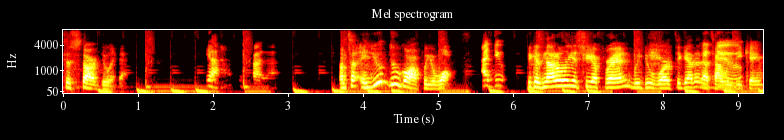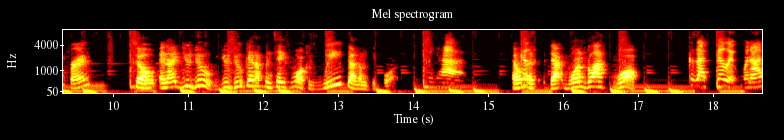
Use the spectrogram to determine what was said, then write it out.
to start doing that. Yeah, I have to try that. I'm telling, and you do go out for your walks. I do. because not only is she a friend, we do work together. That's how we became friends. So, and I, you do, you do get up and take walks because we've done them before. We have. And that one block walk, Because I feel it. When I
